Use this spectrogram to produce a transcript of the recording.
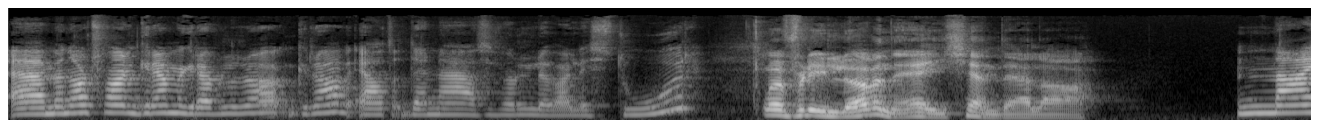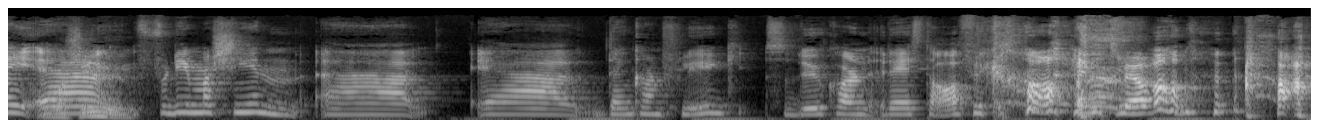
Eh, men i hvert fall, greia med grevlegrav er at den er selvfølgelig veldig stor. Fordi løven er ikke en del av Nei, eh, Maskinen? fordi maskinen eh, er, den kan fly, så du kan reise til Afrika og hente løvene.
